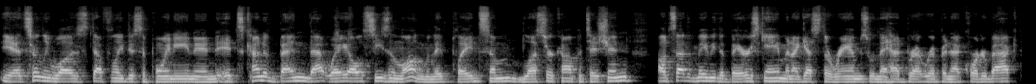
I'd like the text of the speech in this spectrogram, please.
Yeah, it certainly was definitely disappointing. And it's kind of been that way all season long when they've played some lesser competition outside of maybe the Bears game and I guess the Rams when they had Brett Rypien at quarterback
